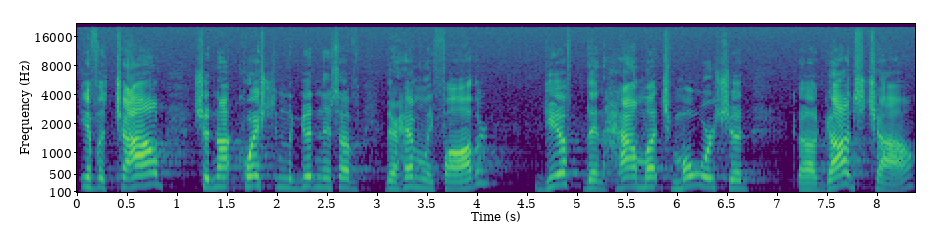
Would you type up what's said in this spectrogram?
If a child should not question the goodness of their Heavenly Father gift, then how much more should uh, God's child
